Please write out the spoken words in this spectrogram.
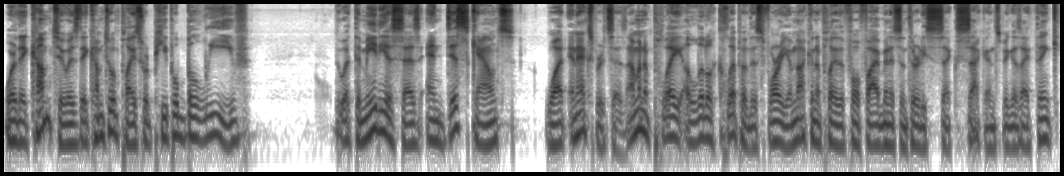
where they come to is they come to a place where people believe what the media says and discounts what an expert says. I'm going to play a little clip of this for you. I'm not going to play the full five minutes and 36 seconds because I think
